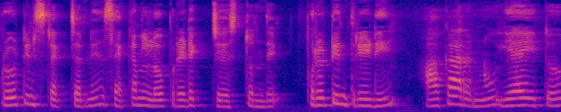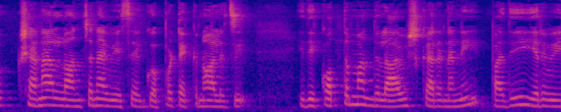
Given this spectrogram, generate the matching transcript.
ప్రోటీన్ స్ట్రక్చర్ని సెకండ్లో ప్రిడిక్ట్ చేస్తుంది. ప్రోటీన్ త్రీ ఆకారంను ఏఐతో క్షణాల్లో అంచనా వేసే గొప్ప టెక్నాలజీ. ఇది కొత్త మందుల ఆవిష్కరణని పది ఇరవై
